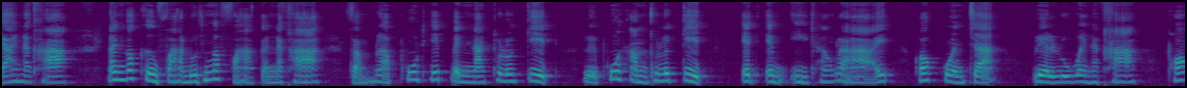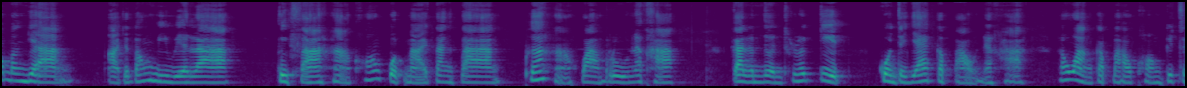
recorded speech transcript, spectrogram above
ได้นะคะ นั่นก็คือความรู้ที่มาฝากกันนะคะสำหรับผู้ที่เป็นนักธุรกิจ หรือผู้ทำธุรกิจ SME ทั้งหลาย ก็ควรจะเรียนรู้ไว้นะคะ เพราะบางอย่างอาจจะต้องมีเวลาศึกษาหาข้อกฎหมายต่างๆ เพื่อหาความรู้นะคะ การดำเนินธุรกิจควรจะแยกกระเป๋านะคะ ระหว่างกระเป๋าของกิจ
